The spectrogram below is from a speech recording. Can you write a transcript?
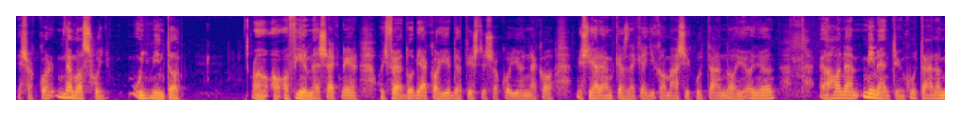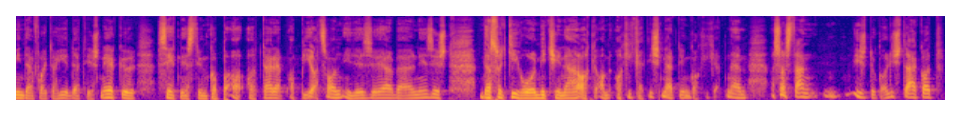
és akkor nem az, hogy úgy, mint a a, a, a filmeseknél, hogy feldobják a hirdetést, és akkor jönnek, a, és jelentkeznek egyik a másik utána, jön, jön, hanem mi mentünk utána mindenfajta hirdetés nélkül, szétnéztünk a, a, a terep, a piacon, idézőjelbe elnézést, de az, hogy ki hol mit csinál, akiket ismertünk, akiket nem, azt aztán isdük a listákat,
